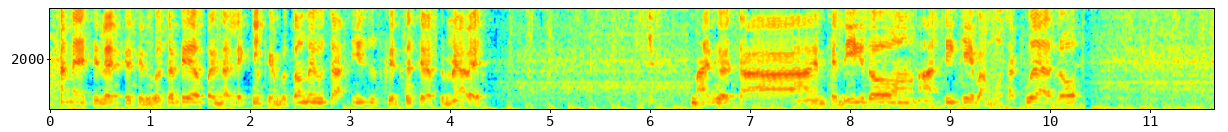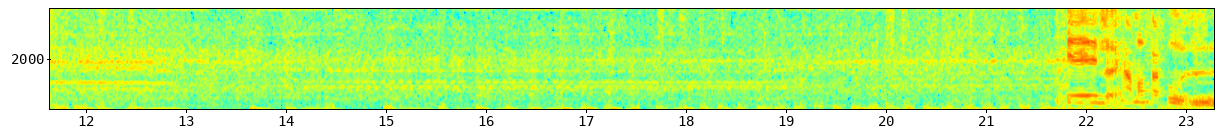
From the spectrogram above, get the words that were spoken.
Déjame decirles que si les gusta el video pueden darle clic en el botón me gusta y suscribirse si es la primera vez. Mario está en peligro, así que vamos a curarlo. Lo dejamos a full.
